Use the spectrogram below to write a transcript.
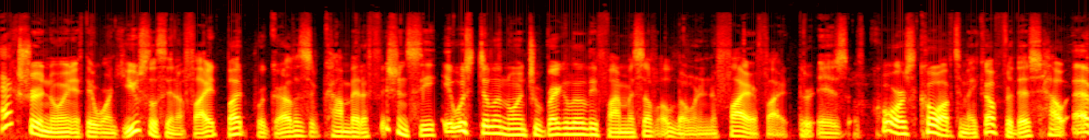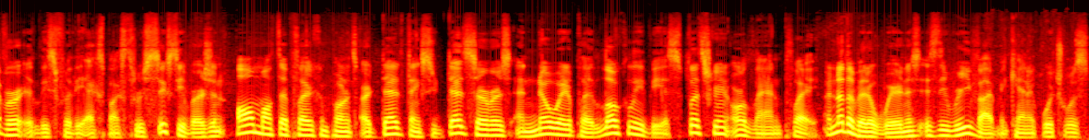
extra annoying if they weren't useless in a fight, but regardless of combat efficiency, it was still annoying to regularly find myself alone in a firefight. There is, of course, co op to make up for this, however, at least for the Xbox 360 version, all multiplayer components are dead thanks to dead servers and no way to play locally via split screen or LAN play. Another bit of weirdness is the revive mechanic, which was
